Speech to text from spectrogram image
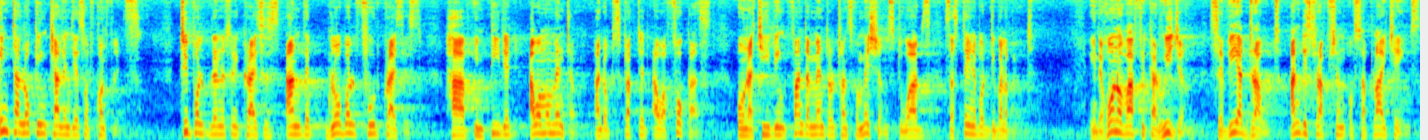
interlocking challenges of conflicts, triple planetary crisis, and the global food crisis have impeded our momentum and obstructed our focus on achieving fundamental transformations towards sustainable development. In the Horn of Africa region, severe drought and disruption of supply chains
